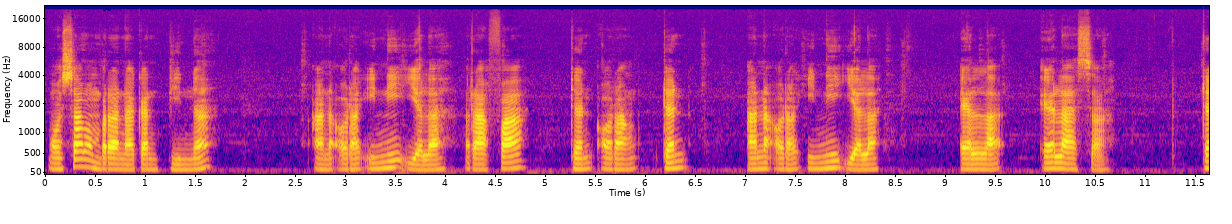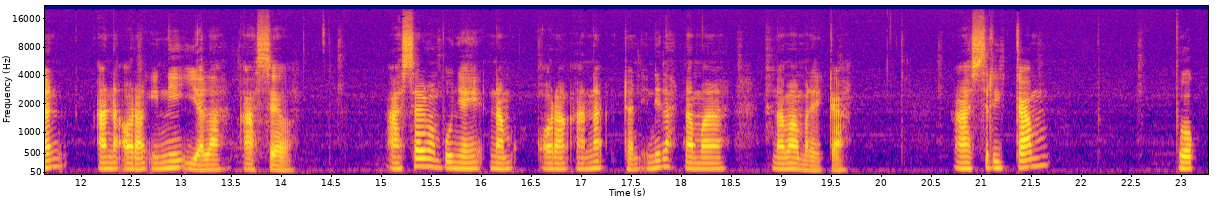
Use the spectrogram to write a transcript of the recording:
Mosa memperanakan Bina. Anak orang ini ialah Rafa dan orang dan anak orang ini ialah Ela, Elasa. Dan anak orang ini ialah Asel. Asel mempunyai enam orang anak dan inilah nama nama mereka. Asrikam, Bok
